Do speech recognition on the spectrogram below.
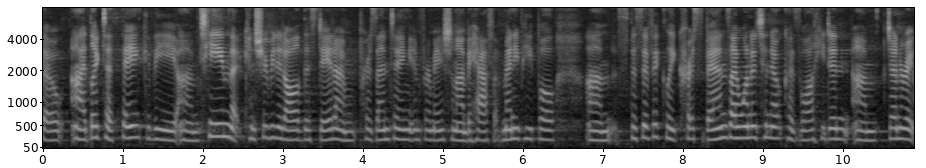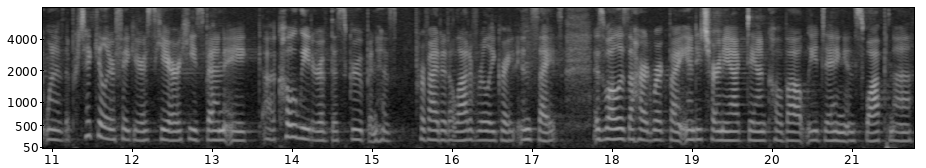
So I'd like to thank the um, team that contributed all of this data. I'm presenting information on behalf of many people, um, specifically Chris Benz, I wanted to note, because while he didn't um, generate one of the particular figures here, he's been a, a co-leader of this group and has provided a lot of really great insights, as well as the hard work by Andy Cherniack, Dan Koboldt, Li Ding, and Swapna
